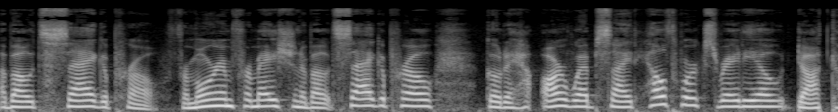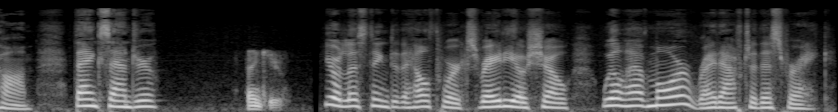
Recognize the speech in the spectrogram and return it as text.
about SagaPro. For more information about SagaPro, go to our website, healthworksradio.com. Thanks, Andrew. Thank you. You're listening to the Healthworks radio show. We'll have more right after this break.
